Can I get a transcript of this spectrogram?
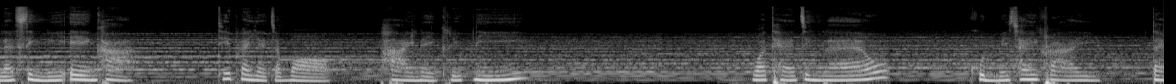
และสิ่งนี้เองค่ะ ที่พระอยากจะบอกภายในคลิปนี้ ว่าแท้จริงแล้ว คุณไม่ใช่ใคร แต่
